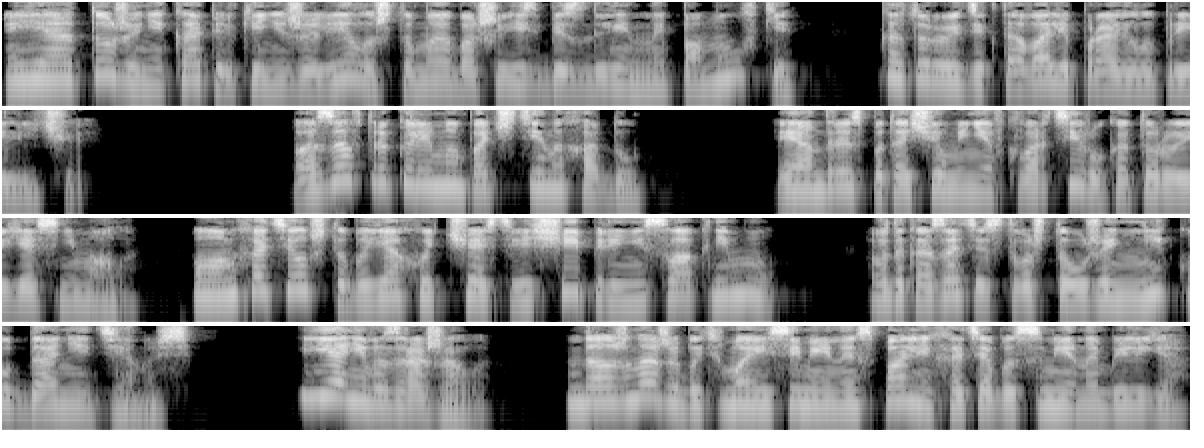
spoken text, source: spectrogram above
Я тоже ни капельки не жалела, что мы обошлись без длинной помолвки, которую диктовали правила приличия. Позавтракали мы почти на ходу, и Андрес потащил меня в квартиру, которую я снимала. Он хотел, чтобы я хоть часть вещей перенесла к нему, в доказательство, что уже никуда не денусь. Я не возражала. Должна же быть в моей семейной спальне хотя бы смена белья.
